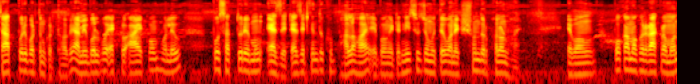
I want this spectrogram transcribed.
জাত পরিবর্তন করতে হবে। আমি বলব একটু আয় কম হলেও পঁচাত্তর এবং অ্যাজেট অ্যাজেট কিন্তু খুব ভালো হয় এবং এটা নিচু জমিতেও অনেক সুন্দর ফলন হয় এবং পোকামাকড়ের আক্রমণ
